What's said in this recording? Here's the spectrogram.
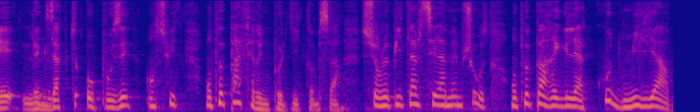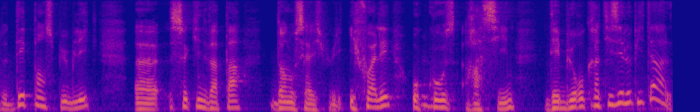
et l'exact opposé ensuite. On ne peut pas faire une politique comme ça. Sur l'hôpital, c'est la même chose. On ne peut pas régler à coups de milliards de dépenses publiques euh, ce qui ne va pas dans nos services publics. Il faut aller aux causes racines, débureaucratiser l'hôpital.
